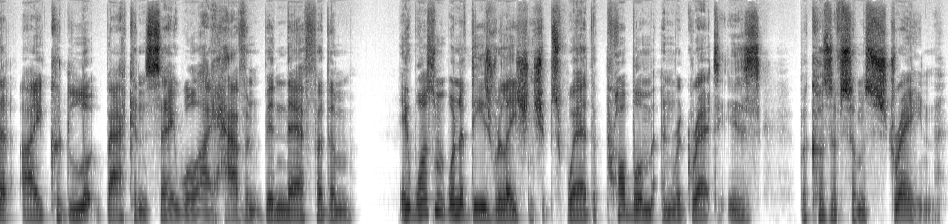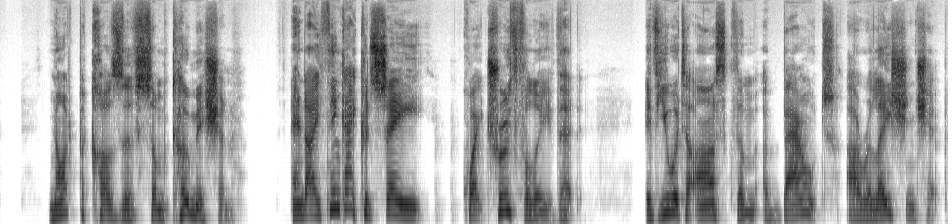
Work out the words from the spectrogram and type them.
that I could look back and say, well, I haven't been there for them. It wasn't one of these relationships where the problem and regret is because of some strain not because of some commission. And I think I could say quite truthfully that if you were to ask them about our relationship,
